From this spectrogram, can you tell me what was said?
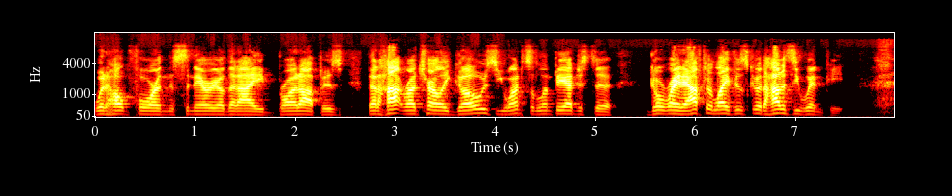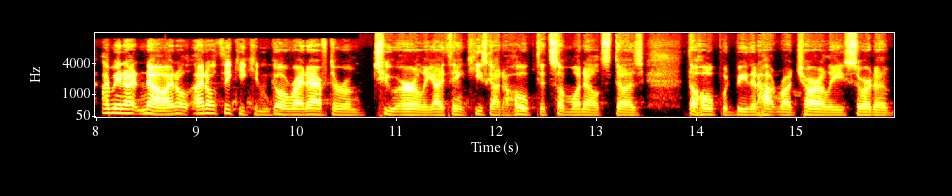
would hope for in the scenario that I brought up is that Hot Rod Charlie goes? You want Olympiad just to go right after Life is Good? How does he win, Pete? I mean, I, no, I don't. I don't think he can go right after him too early. I think he's got a hope that someone else does. The hope would be that Hot Rod Charlie sort of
